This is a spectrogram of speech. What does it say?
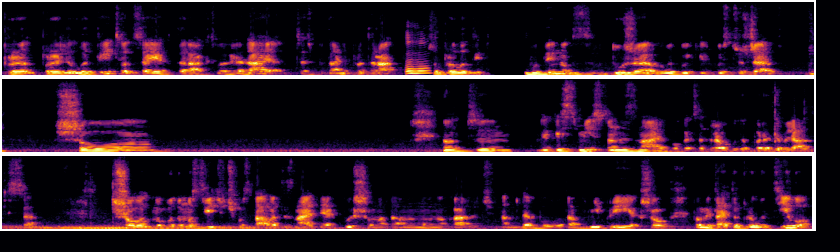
при- прилетить оце як теракт виглядає. Це ж питання про теракт Угу. що прилетить будинок з дуже великою кількістю жертв, що от е, якесь місто не знаю, поки це треба буде передивлятися. Що от ми будемо свічечку ставити, знаєте, як пишемо там, умовно кажучи, там де було там в Дніпрі, якщо пам'ятаєте, прилетіло,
